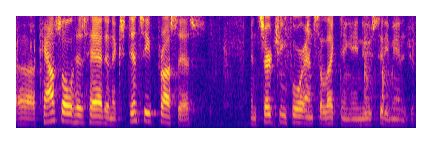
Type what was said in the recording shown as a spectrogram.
Uh, Council has had an extensive process in searching for and selecting a new city manager.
